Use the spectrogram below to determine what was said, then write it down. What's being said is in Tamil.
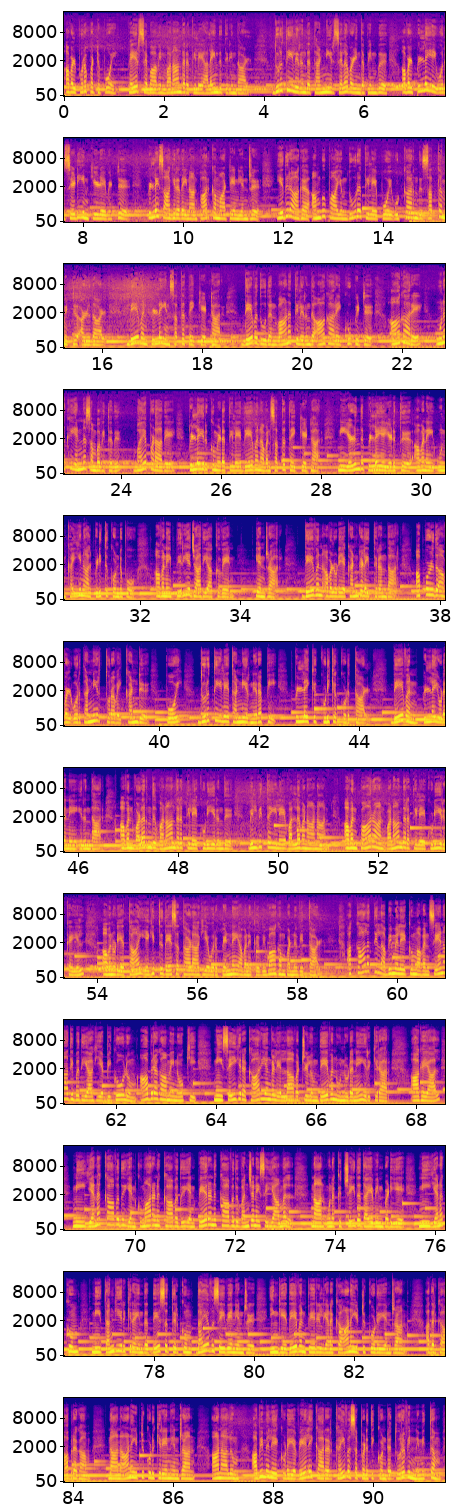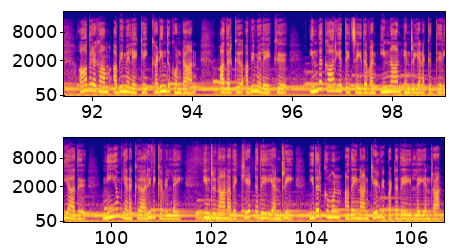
அவள் புறப்பட்டு போய் பெயர் செபாவின் வனாந்தரத்திலே அலைந்து திரிந்தாள். துருத்தியிலிருந்த தண்ணீர் செலவழிந்த பின்பு அவள் பிள்ளையை ஒரு செடியின் கீழே விட்டு பிள்ளை சாகிறதை நான் பார்க்க மாட்டேன் என்று எதிராக அம்பு பாயும் தூரத்திலே போய் உட்கார்ந்து சத்தமிட்டு அழுதாள். தேவன் பிள்ளையின் சத்தத்தை கேட்டார். தேவதூதன் வானத்திலிருந்து ஆகாரை கூப்பிட்டு ஆகாரே உனக்கு என்ன சம்பவித்தது? பயப்படாதே. பிள்ளை இருக்கும் இடத்திலே தேவன் அவன் சத்தத்தை கேட்டார். நீ எழுந்து பிள்ளையை எடுத்து அவனை உன் கையினால் பிடித்துக் கொண்டு போ. அவனை பெரிய ஜாதியாக்குவேன் என்றார். தேவன் அவளுடைய கண்களை திறந்தார். அப்பொழுது அவள் ஒரு தண்ணீர் துறவை கண்டு போய் துருத்தியிலே தண்ணீர் நிரப்பி பிள்ளைக்கு குடிக்கக் கொடுத்தாள். தேவன் பிள்ளையுடனே இருந்தார். அவன் வளர்ந்து வனாந்தரத்திலே குடியிருந்து வில்வித்தையிலே வல்லவனானான். அவன் பாரான் வனாந்தரத்திலே குடியிருக்கையில் அவனுடைய தாய் எகிப்து தேசத்தாளாகிய ஒரு பெண்ணை அவனுக்கு விவாகம் பண்ணுவித்தாள். அக்காலத்தில் அபிமலேக்கும் அவன் சேனாதிபதியாகிய பிகோலும் ஆபிரகாமை நோக்கி நீ செய்கிற காரியங்கள் எல்லாவற்றிலும் தேவன் உன்னுடனே இருக்கிறார். ஆகையால் நீ எனக்காவது என் குமாரனுக்காவது என் பேரனுக்காவது வஞ்சனை செய்யாமல் நான் உனக்குச் செய்த தயவின்படியே நீ எனக்கும் நீ தங்கியிருக்கிற இந்த தேசத்திற்கும் தயவு செய்வேன் என்று இங்கே தேவன் பேரில் எனக்கு ஆணையிட்டுக் கொடு என்றான். அதற்கு ஆபிரகாம் நான் ஆணையிட்டுக் கொடுக்கிறேன் என்றான். ஆனாலும் அபிமலேக்குடைய வேலைக்கு வேலைக்காரர் கைவசப்படுத்திக் கொண்ட துறவின் நிமித்தம் ஆபிரகாம் அபிமெலேக்கை கடிந்து கொண்டான். அதற்கு அபிமெலேக்கு இந்த காரியத்தைச் செய்தவன் இன்னான் என்று எனக்கு தெரியாது நீயும் எனக்கு அறிவிக்கவில்லை. இன்று நான் அதை கேட்டதே அன்றி இதற்கு முன் அதை நான் கேள்விப்பட்டதே இல்லை என்றான்.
